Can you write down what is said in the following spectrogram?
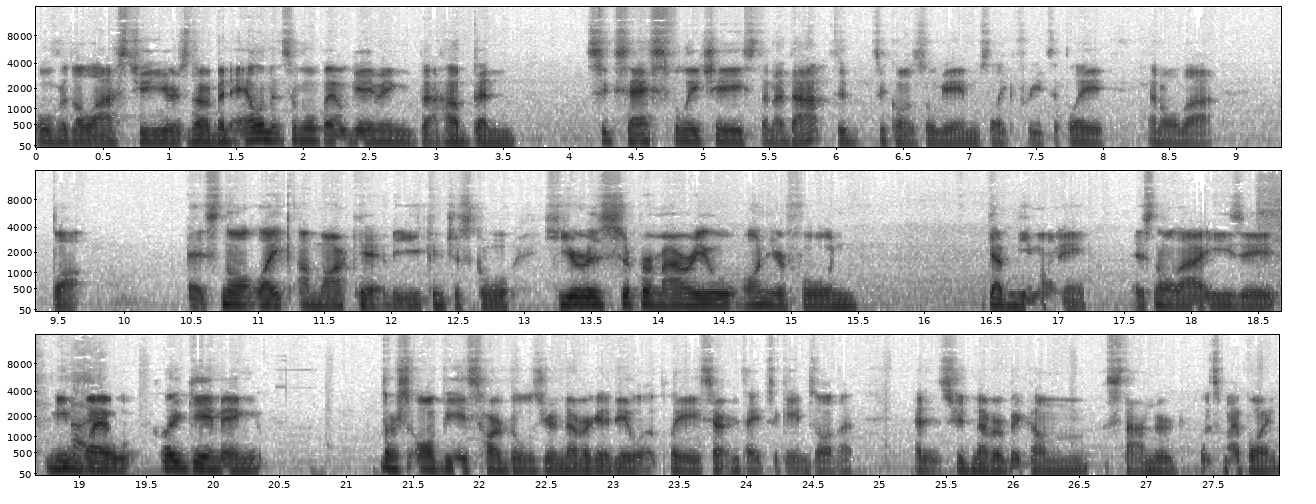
over the last two years. There have been elements of mobile gaming that have been successfully chased and adapted to console games like free to play and all that. But it's not like a market that you can just go, here is Super Mario on your phone, give me money. It's not that easy. Meanwhile, cloud gaming, there's obvious hurdles. You're never going to be able to play certain types of games on it, and it should never become standard. That's my point.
